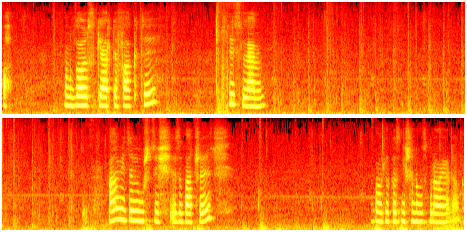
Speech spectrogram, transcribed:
O! Mongolskie artefakty. To jest len. Że muszę coś zobaczyć. O, tylko zniszczoną zbroję, dobra.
